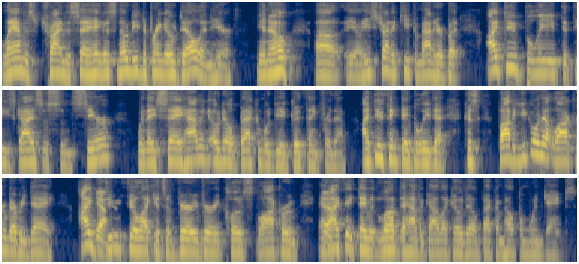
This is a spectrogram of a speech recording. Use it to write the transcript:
Lamb is trying to say, hey, there's no need to bring Odell in here. You know, uh, you know, he's trying to keep him out of here. But I do believe that these guys are sincere when they say having Odell Beckham would be a good thing for them. I do think they believe that because Bobby, you go in that locker room every day. I yeah. do feel like it's a very, very close locker room. And yeah. I think they would love to have a guy like Odell Beckham help them win games.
